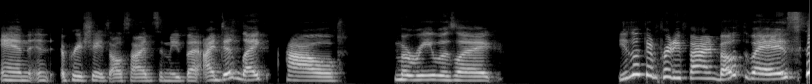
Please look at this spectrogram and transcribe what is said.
and, and appreciates all sides of me. But I did like how Marie was like, you looking pretty fine both ways.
